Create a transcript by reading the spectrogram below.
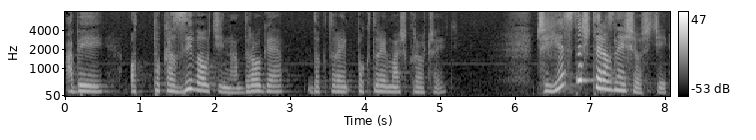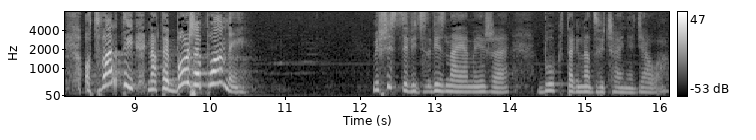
aby pokazywał Ci na drogę, której, po której masz kroczyć? Czy jesteś w teraźniejszości otwarty na te Boże plany? My wszyscy wyznajemy, że Bóg tak nadzwyczajnie działa.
